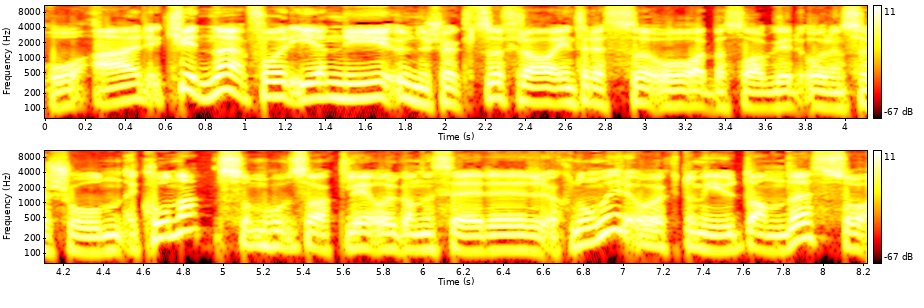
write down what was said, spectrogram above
og er kvinne. For i en ny undersøkelse fra interesse- og arbeidstagerorganisasjonen Kona, som hovedsakelig organiserer økonomer og økonomiutdannede, så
